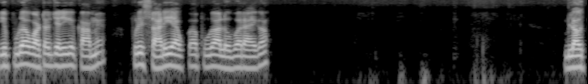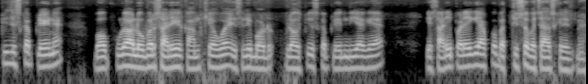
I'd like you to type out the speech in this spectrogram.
ये पूरा वाटर जरी का काम है। पूरी साड़ी आपका पूरा ऑल ओवर आएगा। ब्लाउज पीस इसका प्लेन है। बहुत पूरा ऑल ओवर साड़ी का काम किया हुआ है, इसलिए बॉर्डर ब्लाउज पीस इसका प्लेन दिया गया है। ये साड़ी पड़ेगी आपको बत्तीस सौ पचास के रेंज में।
